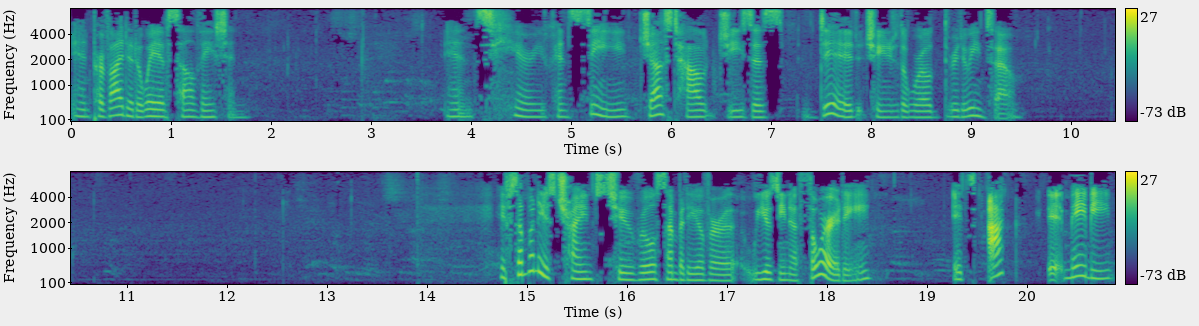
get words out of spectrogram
and provided a way of salvation. And here you can see just how Jesus did change the world through doing so. If somebody is trying to rule somebody over using authority, it's act, it may be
